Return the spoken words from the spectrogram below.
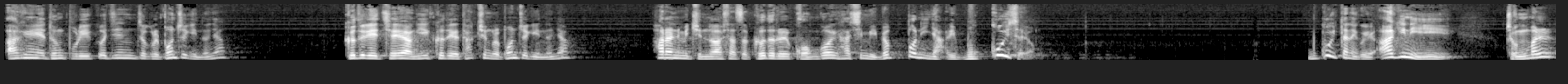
악인의 등불이 꺼진 적을 본 적이 있느냐? 그들의 재앙이 그들의 닥친 걸 본 적이 있느냐? 하나님이 진노하셔서 그들을 공고히 하심이 몇 번이냐? 묻고 있어요. 묻고 있다는 거예요. 악인이 정말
